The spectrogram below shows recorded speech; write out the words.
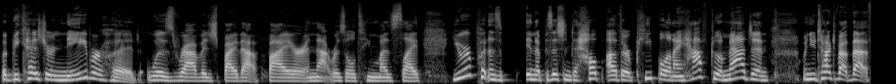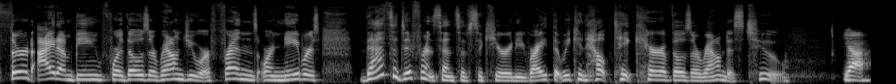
but because your neighborhood was ravaged by that fire and that resulting mudslide, you were put in a position to help other people. And I have to imagine when you talked about that third item being for those around you or friends or neighbors, that's a different sense of security, right? That we can help take care of those around us too. Yeah.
